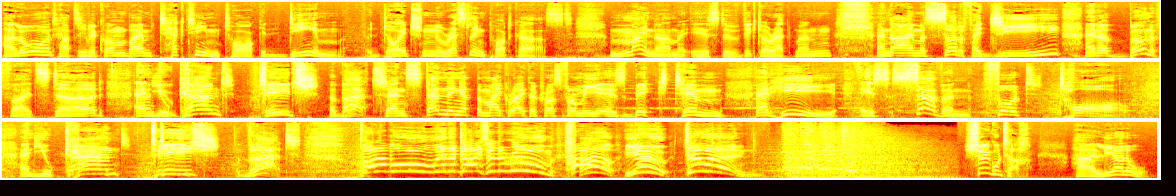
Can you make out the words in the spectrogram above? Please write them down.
Hallo und herzlich willkommen beim Tag Team Talk, dem deutschen Wrestling Podcast. Mein Name ist Victor Redman and I'm a certified G and a bona fide stud and, you can't teach that. And standing at the mic right across from me is Big Tim and he is seven foot tall and you can't teach that. We're the guys in the room. How you doing? Schönen guten Tag. Hallihallo.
